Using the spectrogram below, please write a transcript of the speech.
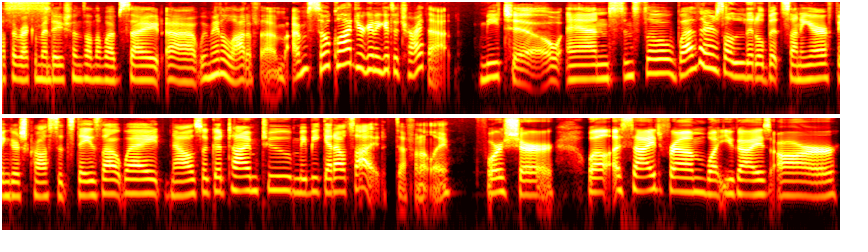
out the recommendations on the website. Uh, we made a lot of them. I'm so glad you're going to get to try that. Me too. And since the weather's a little bit sunnier, fingers crossed it stays that way. Now's a good time to maybe get outside. Definitely. For sure. Well, aside from what you guys are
